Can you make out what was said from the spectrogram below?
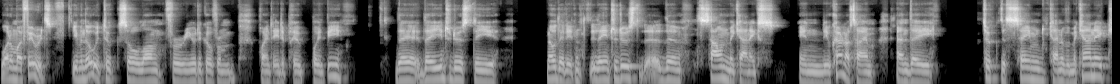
one of my favorites even though it took so long for you to go from point a to point b they they introduced the no, they didn't. They introduced the, the sound mechanics in the Ocarina of Time, and they took the same kind of a mechanic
